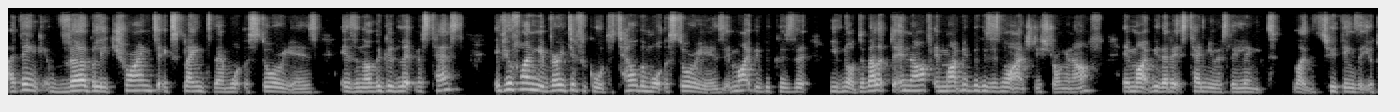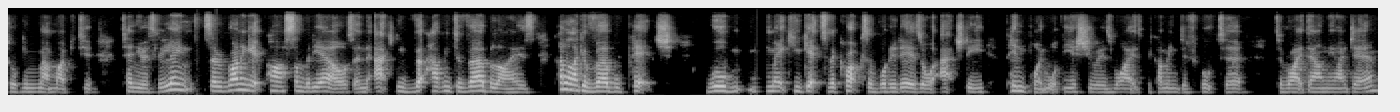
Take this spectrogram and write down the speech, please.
I think verbally trying to explain to them what the story is is another good litmus test if you're finding it very difficult to tell them what the story is, it might be because that you've not developed it enough. It might be because it's not actually strong enough. It might be that it's tenuously linked, like the two things that you're talking about might be tenuously linked. So running it past somebody else and actually having to verbalize, kind of like a verbal pitch, will make you get to the crux of what it is, or actually pinpoint what the issue is, why it's becoming difficult to to write down the idea.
